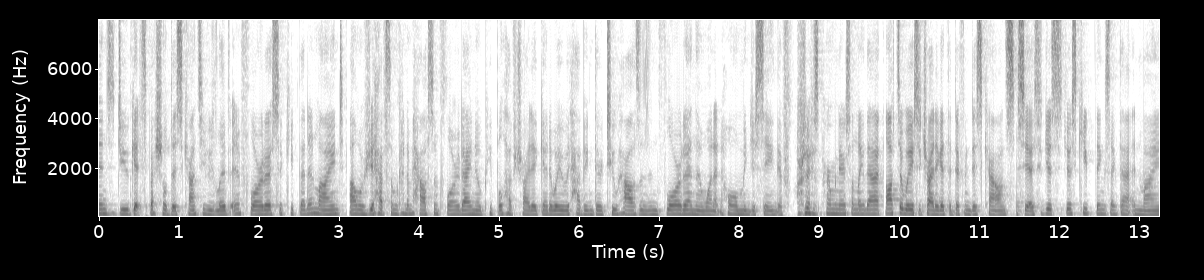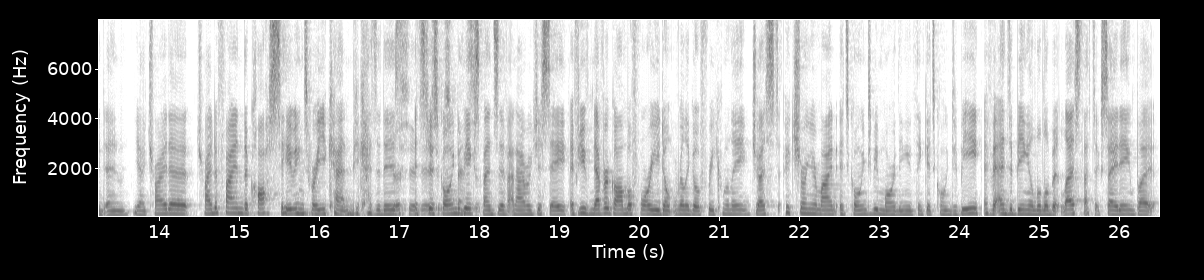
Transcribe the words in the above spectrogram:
residents do get special discounts if you live in Florida. So keep that in mind. Um, if you have some kind of house in Florida, I know people have tried to get away with having their two houses in Florida and then one at home and just saying their Florida is permanent or something like that. Lots of ways to try to get the different discounts. So yeah, so just just keep things like that in mind and yeah, try to try to find the cost savings where you can because it is it it's is just going to be expensive. expensive. And I would just say if you've never gone before, you don't really go frequently, just picture in your mind it's going to be more than you think it's going to be. If it ends up being a little bit less, that's exciting, but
